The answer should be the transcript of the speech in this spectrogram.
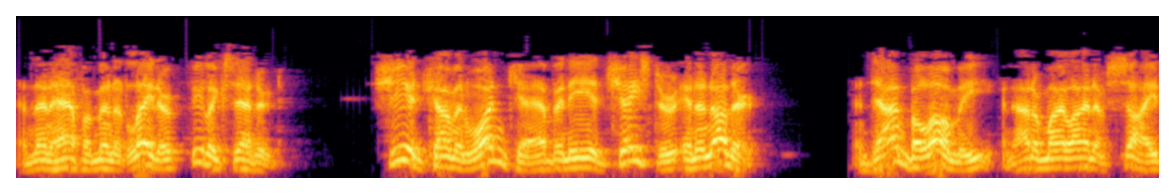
and then half a minute later Felix entered. She had come in one cab and he had chased her in another. And down below me, and out of my line of sight,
